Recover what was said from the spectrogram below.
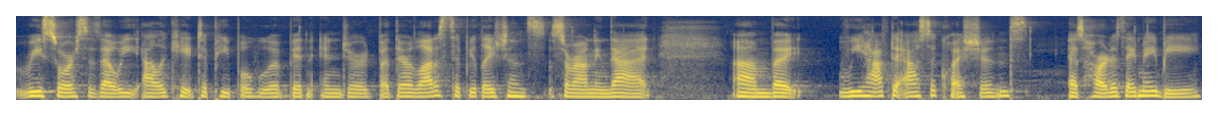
resources that we allocate to people who have been injured, but there are a lot of stipulations surrounding that. Um, but we have to ask the questions as hard as they may be,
